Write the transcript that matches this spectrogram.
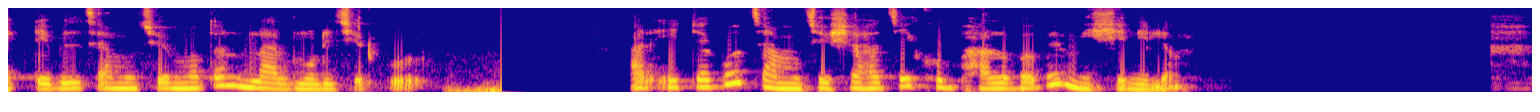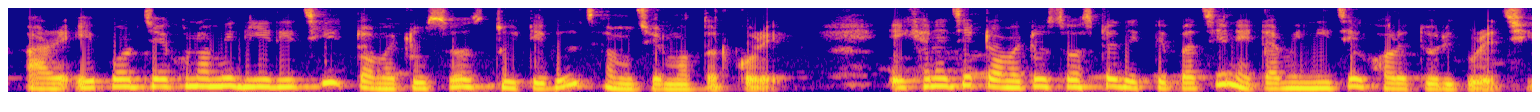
এক টেবিল চামচের মতন লাল মরিচের গুঁড়ো। আর এটাকেও চামচের সাহায্যে খুব ভালোভাবে মিশিয়ে নিলাম। আর এই পর্যায়ে এখন আমি দিয়ে দিচ্ছি টমেটো সস দুই টেবিল চামচের মতন করে। এখানে যে টমেটো সসটা দেখতে পাচ্ছেন, এটা আমি নিজে ঘরে তৈরি করেছি।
